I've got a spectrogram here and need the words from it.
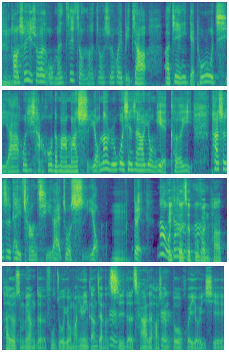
嗯，好，所以说我们这种呢，就是会比较呃建议给哺乳期啊，或是产后的妈妈使用。那如果先生要用也可以，他甚至可以长期来做使用。嗯，对。那我刚刚、欸、可是这部分它它有什么样的副作用吗？因为你刚刚讲的吃的、擦的，好像都会有一些、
